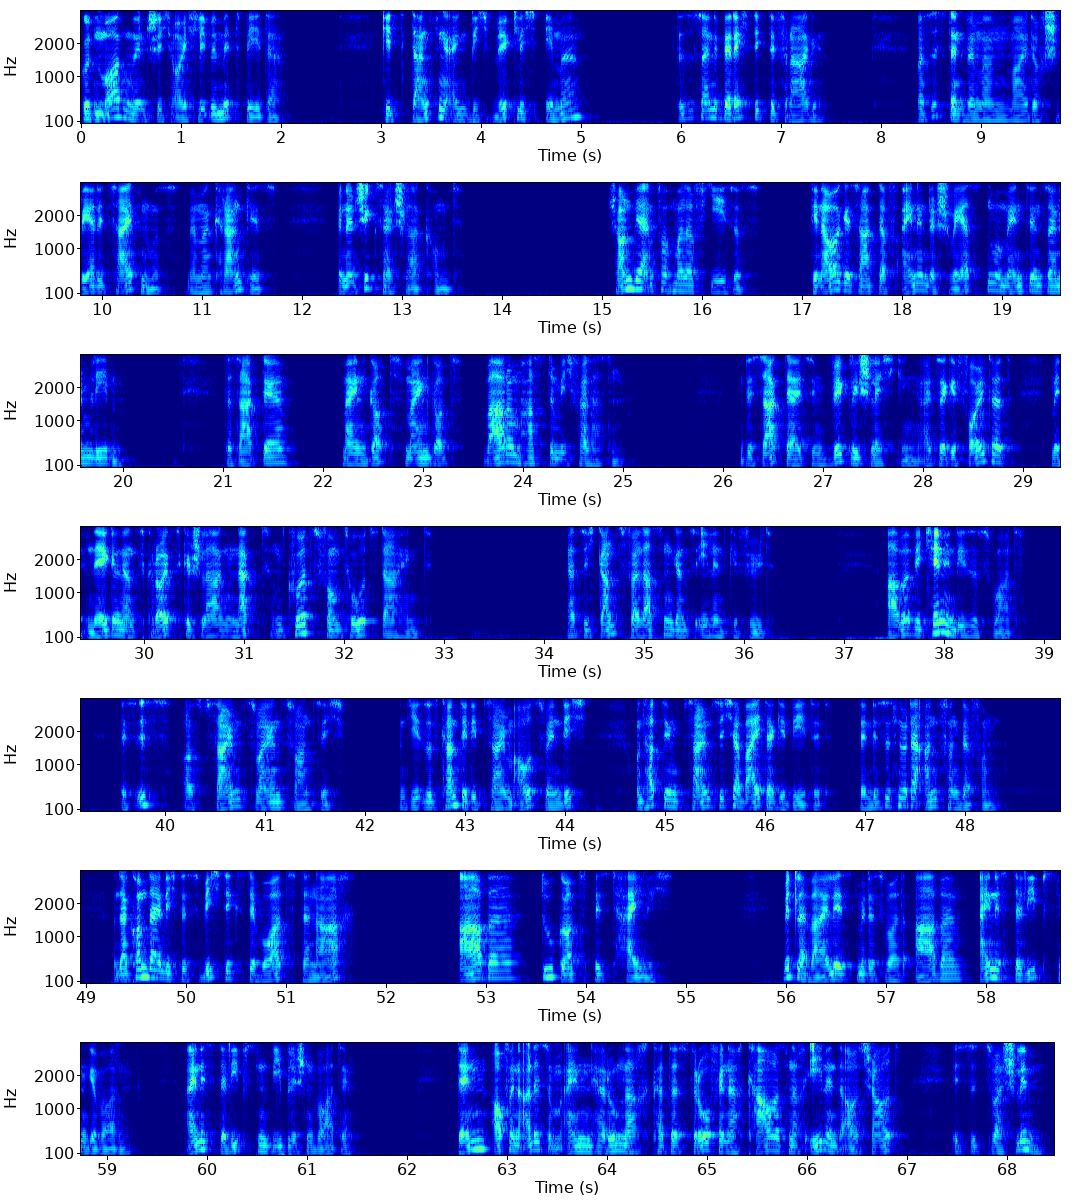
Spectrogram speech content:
Guten Morgen wünsche ich euch, liebe Mitbeter. Geht Danken eigentlich wirklich immer? Das ist eine berechtigte Frage. Was ist denn, wenn man mal durch schwere Zeiten muss, wenn man krank ist, wenn ein Schicksalsschlag kommt? Schauen wir einfach mal auf Jesus, genauer gesagt auf einen der schwersten Momente in seinem Leben. Da sagt er, Mein Gott, mein Gott, warum hast du mich verlassen? Und das sagt er, als ihm wirklich schlecht ging, als er gefoltert, mit Nägeln ans Kreuz geschlagen, nackt und kurz vorm Tod dahängt. Er hat sich ganz verlassen, ganz elend gefühlt. Aber wir kennen dieses Wort. Es ist aus Psalm 22. Und Jesus kannte die Psalmen auswendig und hat den Psalm sicher weitergebetet, denn das ist nur der Anfang davon. Und da kommt eigentlich das wichtigste Wort danach. Aber du Gott bist heilig. Mittlerweile ist mir das Wort aber eines der liebsten geworden, eines der liebsten biblischen Worte. Denn auch wenn alles um einen herum nach Katastrophe, nach Chaos, nach Elend ausschaut, ist es zwar schlimm,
